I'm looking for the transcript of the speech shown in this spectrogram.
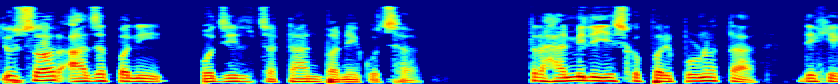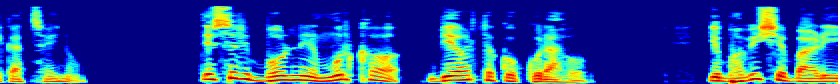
त्यो सहर आज पनि ओजिल चट्टान बनेको छ तर हामीले यसको परिपूर्णता देखेका छैनौं। त्यसरी बोल्ने मूर्ख व्यर्थको कुरा हो। यो भविष्यवाणी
